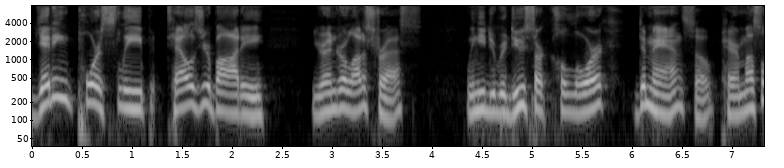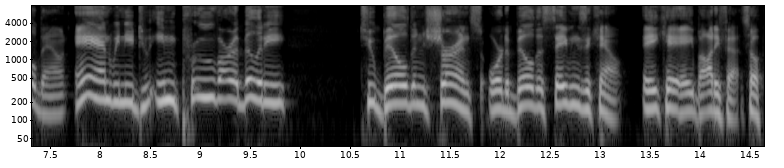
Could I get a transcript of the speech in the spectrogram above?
getting poor sleep tells your body you're under a lot of stress. We need to reduce our caloric demand, so pare muscle down, and we need to improve our ability to build insurance or to build a savings account, aka body fat. So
